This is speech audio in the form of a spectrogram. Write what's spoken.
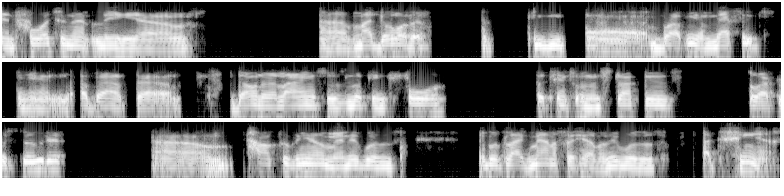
and fortunately, uh, uh, my daughter uh, brought me a message and about um, Donor Alliance was looking for potential instructors. So I pursued it, um, talked to them, and it was it was like manna for heaven. It was a chance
